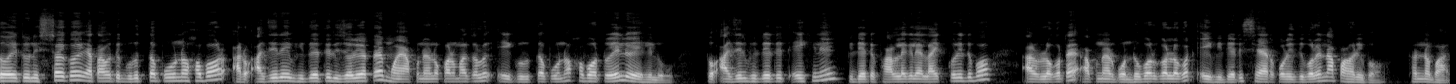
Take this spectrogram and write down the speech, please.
তো এইটো নিশ্চয়কৈ এটা অতি গুৰুত্বপূৰ্ণ খবৰ আৰু আজিৰ এই ভিডিঅ'টিৰ জৰিয়তে মই আপোনালোকৰ মাজলৈ এই গুৰুত্বপূৰ্ণ খবৰটোৱেই লৈ আহিলোঁ। তো আজিৰ ভিডিঅ'টিত এইখিনিয়ে। ভিডিঅ'টি ভালো লাগিলে লাইক কৰি দিব আৰু লগতে আপোনাৰ বন্ধুবৰ্গৰ লগত এই ভিডিঅ'টি শ্বেয়াৰ কৰি দিবলৈ নাপাহৰিব। ধন্যবাদ।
